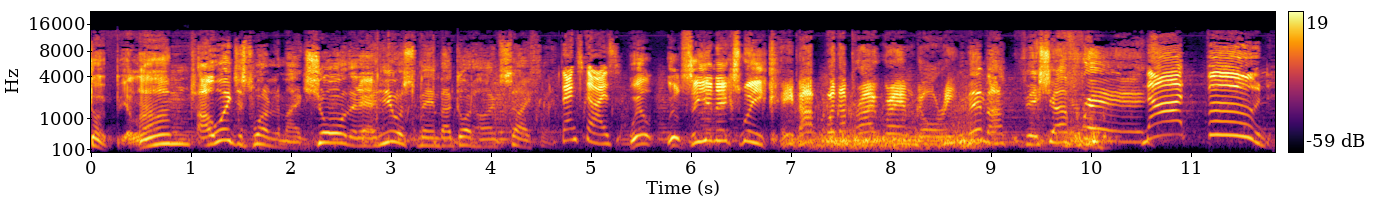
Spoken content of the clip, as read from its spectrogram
Don't be alarmed. Oh, we just wanted to make sure that our newest member got home safely. Thanks, guys. Well, we'll see you next week. Keep up with the program, Dory. Remember, fish are friends. Not food.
